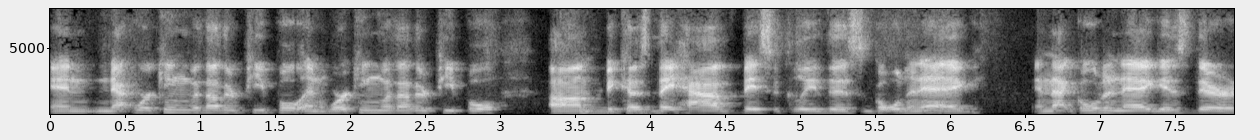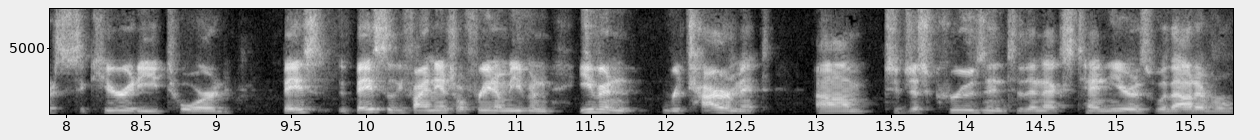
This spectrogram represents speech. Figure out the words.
and networking with other people and working with other people um, Mhm. because they have basically this golden egg and that golden egg is their security toward base, basically financial freedom even even retirement um, to just cruise into the next 10 years without ever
